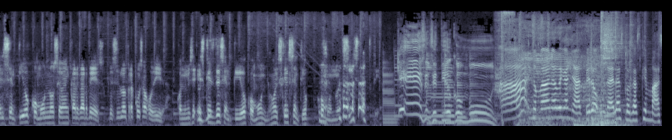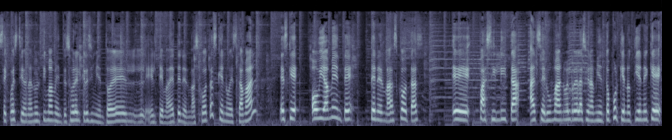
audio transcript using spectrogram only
el sentido común no se va a encargar de eso, que esa es la otra cosa jodida. Cuando uno dice, es que es de sentido común, no, es que el sentido común no existe. ¿Qué es el sentido común? Ah, no me van a regañar, pero una de las cosas que más se cuestionan últimamente sobre el crecimiento del el tema de tener mascotas, que no está mal, es que obviamente tener mascotas eh, facilita al ser humano el relacionamiento porque no tiene que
